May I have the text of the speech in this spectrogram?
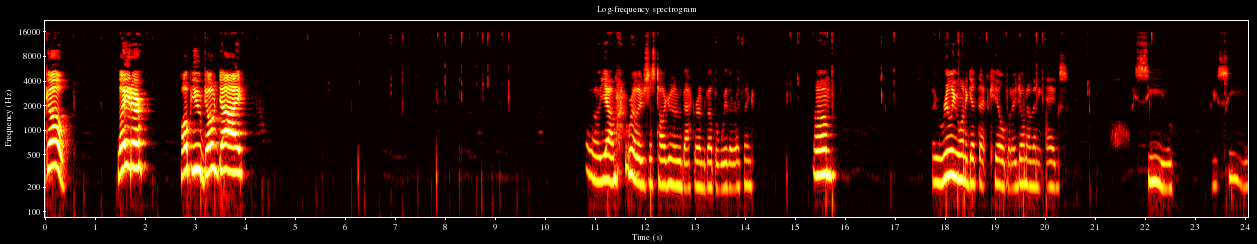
go. Later. Hope you don't die. Uh, yeah, my brother's just talking in the background about the weather, I think. Um, I really want to get that kill, but I don't have any eggs. Oh, I see you. I see you.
